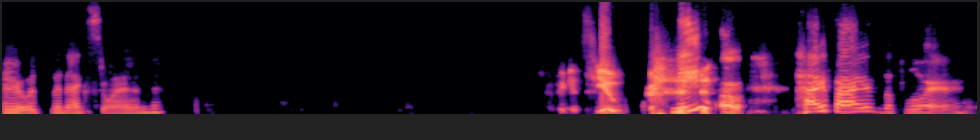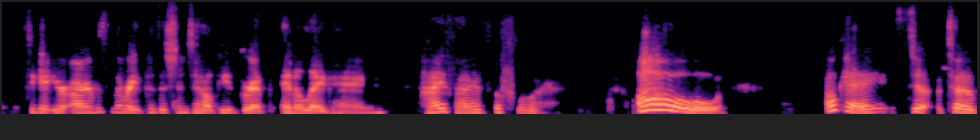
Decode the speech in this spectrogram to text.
hey, what's the next one? Think it's you. Me? Oh, high five the floor to get your arms in the right position to help you grip in a leg hang. High five the floor. Oh, okay. To to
